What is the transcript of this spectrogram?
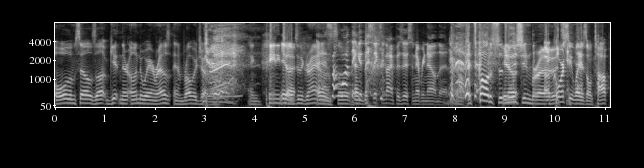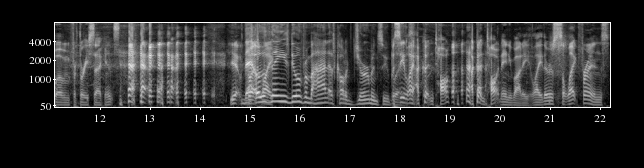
oil themselves up, get in their underwear and, res- and roll each other and pin each other to the ground. and So, So- what? They and- get the 69 position every now and then. it's called a submission, bro. Of course, he lays on top of him for three seconds. Yeah, that But, other like- thing he's doing from behind that's called a German suplex. But see, like, I couldn't talk. I couldn't talk to anybody. Like, there was select friends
